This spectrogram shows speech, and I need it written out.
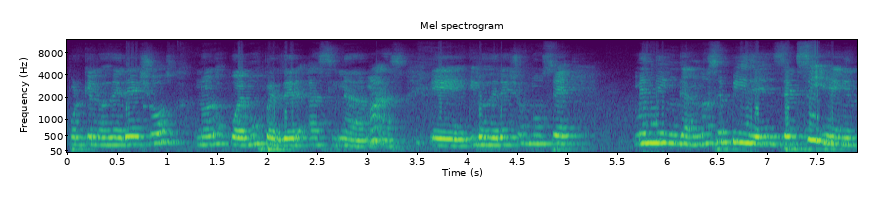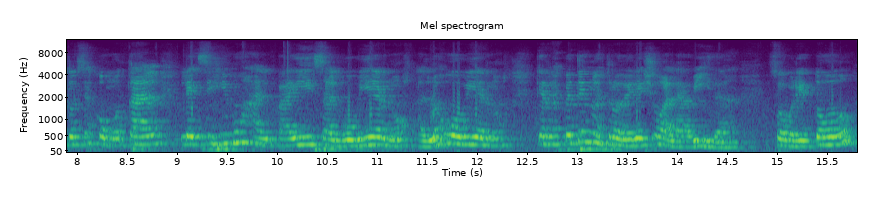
porque los derechos no los podemos perder así nada más, eh, y los derechos no se mendigan, no se piden, se exigen, entonces como tal le exigimos al país, al gobierno, a los gobiernos, que respeten nuestro derecho a la vida, sobre todo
